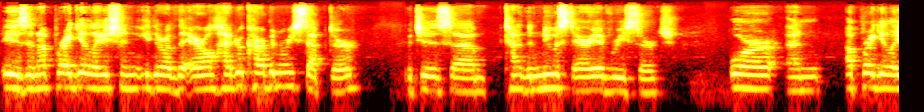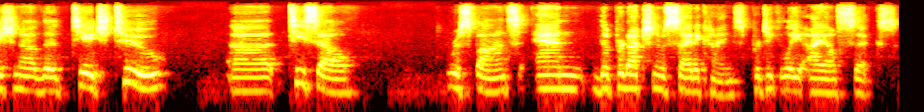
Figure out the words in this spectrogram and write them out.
is an upregulation either of the aryl hydrocarbon receptor, which is um, kind of the newest area of research, or an upregulation of the Th2 uh, T cell response and the production of cytokines, particularly IL 6.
